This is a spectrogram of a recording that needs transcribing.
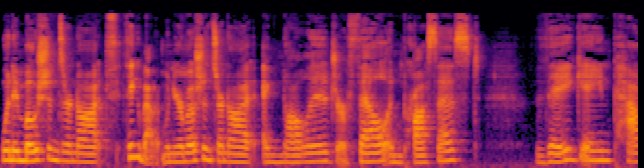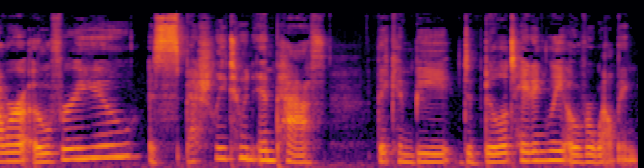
When emotions are not, think about it, when your emotions are not acknowledged or felt and processed, they gain power over you, especially to an empath that can be debilitatingly overwhelming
